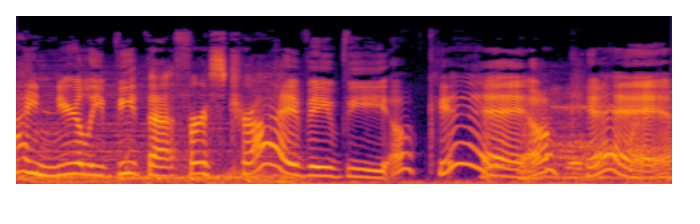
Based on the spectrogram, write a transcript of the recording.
I nearly beat that first try, baby. Okay, okay.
